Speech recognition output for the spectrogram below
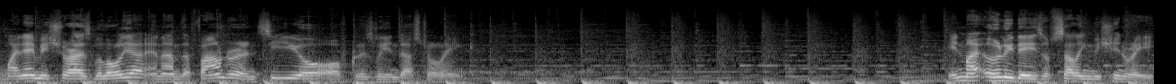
my name is Shiraz Balolia and I'm the founder and CEO of Grizzly Industrial Inc. In my early days of selling machinery,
